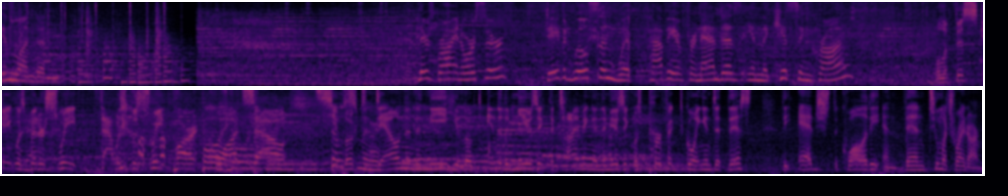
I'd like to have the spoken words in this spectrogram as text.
in London. There's Brian Orser, David Wilson with Javier Fernandez in the kiss and cry. Well, if this skate was bittersweet, that was the sweet part. Quads out. So he looked smooth. down in the knee. He looked into the music. The timing and the music was perfect going into this. The edge, the quality, and then too much right arm.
